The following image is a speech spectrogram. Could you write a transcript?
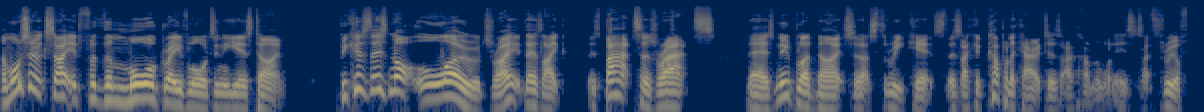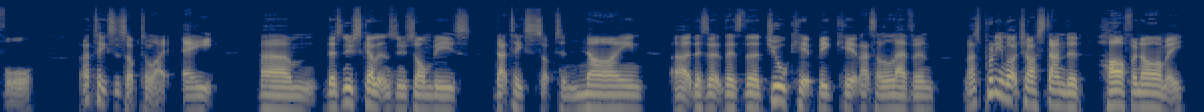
I'm also excited for the more Grave Lords in a year's time. Because there's not loads, right? There's like, there's bats, there's rats, there's New Blood Knights, so that's three kits. There's like a couple of characters, I can't remember what it is, it's like three or four. That takes us up to like eight. Um, there's new skeletons, new zombies, that takes us up to nine. Uh, there's a there's the dual kit, big kit, that's eleven. That's pretty much our standard half an army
